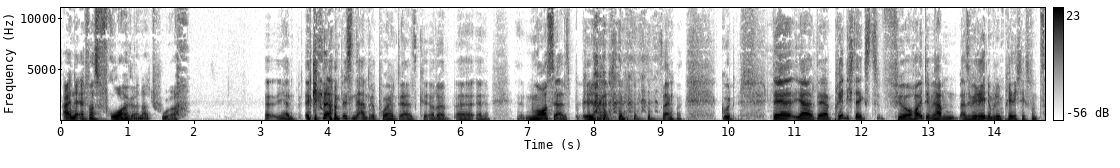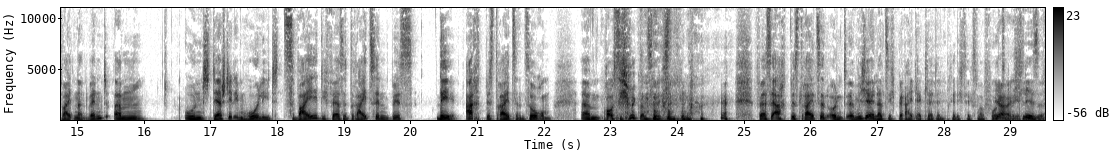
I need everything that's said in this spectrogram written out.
eine etwas frohere Natur. Äh, ja, genau, ein bisschen andere Pointe als, oder äh, äh, Nuance als Kirchenrecht. Sagen wir. Gut. Der, ja, der Predigtext für heute, wir haben, also wir reden über den Predigtext vom zweiten Advent, ähm, und der steht im Hohelied 2, die Verse 13 bis, nee, 8 bis 13, so rum. Ähm, brauchst nicht rückwärts lesen, genau. Verse 8 bis 13 und äh, Michael hat sich bereit erklärt, den Predigtext mal Ja, vorzulesen. ich lese.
